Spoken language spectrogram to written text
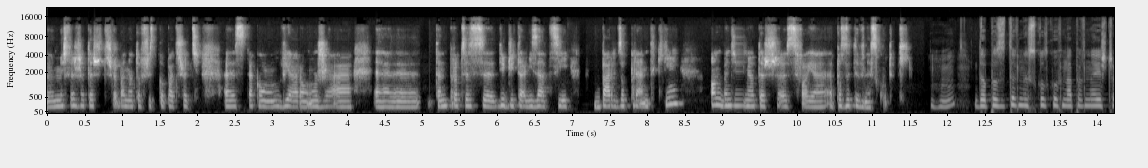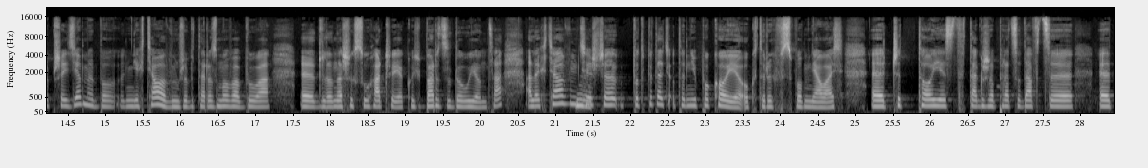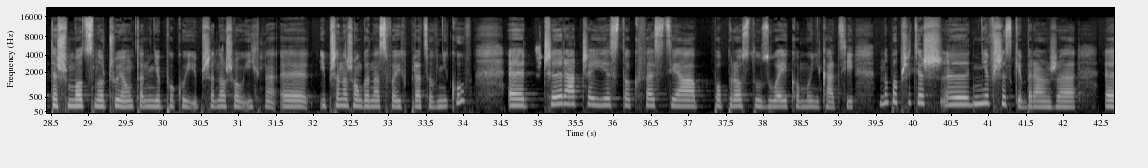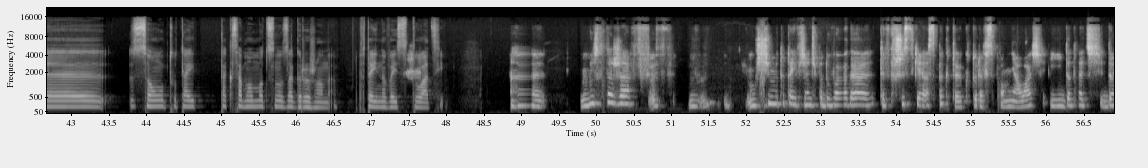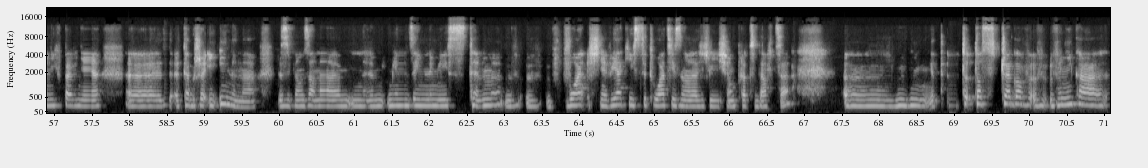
myślę, że też trzeba na to wszystko patrzeć z taką wiarą, że ten proces digitalizacji bardzo prędki, on będzie miał też swoje pozytywne skutki. Mhm. Do pozytywnych skutków na pewno jeszcze przejdziemy, bo nie chciałabym, żeby ta rozmowa była e, dla naszych słuchaczy jakoś bardzo dołująca, ale chciałabym Cię mm. jeszcze podpytać o te niepokoje, o których wspomniałaś. E, czy to jest tak, że pracodawcy e, też mocno czują ten niepokój i przenoszą, ich na, i przenoszą go na swoich pracowników? Czy raczej jest to kwestia po prostu złej komunikacji. No bo przecież y, nie wszystkie branże y, są tutaj tak samo mocno zagrożone w tej nowej sytuacji. Myślę, że w, w, musimy tutaj wziąć pod uwagę te wszystkie aspekty, które wspomniałaś i dodać do nich pewnie e, także i inne, związane między innymi z tym właśnie w jakiej sytuacji znaleźli się pracodawcy to, to, z czego wynika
